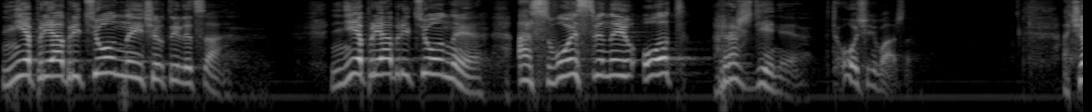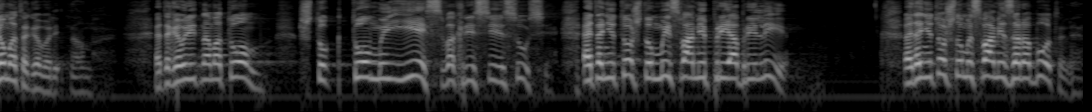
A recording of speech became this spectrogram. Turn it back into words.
Не приобретенные черты лица, не приобретенные, а свойственные от рождения. Это очень важно. О чем это говорит нам? Это говорит нам о том, что кто мы есть во Христе Иисусе. Это не то, что мы с вами приобрели – это не то, что мы с вами заработали.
